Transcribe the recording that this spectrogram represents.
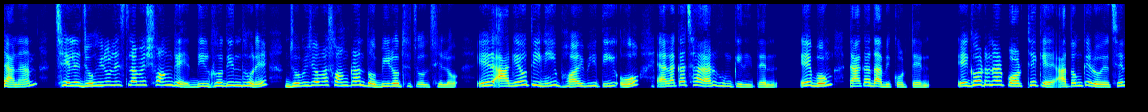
জানান, ছেলে জহিরুল ইসলামের সঙ্গে দীর্ঘদিন ধরে জমিজমা সংক্রান্ত বিরোধ চলছিল। এর আগেও তিনি ভয়ভীতি ও এলাকা ছাড়ার হুমকি দিতেন এবং টাকা দাবি করতেন। এ ঘটনার পর থেকে আতঙ্কে রয়েছেন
